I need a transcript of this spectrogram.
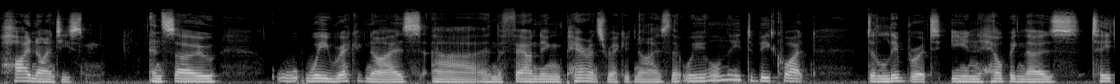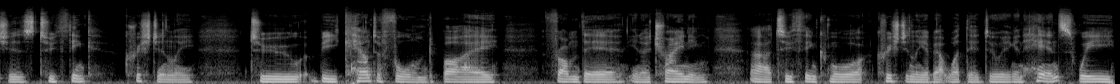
high 90s. And so we recognise, uh, and the founding parents recognise, that we all need to be quite deliberate in helping those teachers to think Christianly, to be counterformed by from their you know training uh, to think more Christianly about what they're doing, and hence we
